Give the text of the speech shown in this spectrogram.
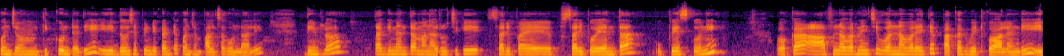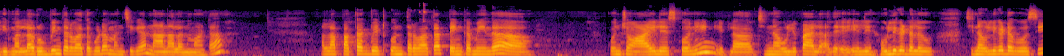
కొంచెం థిక్ ఉంటుంది. ఇది దోశ పిండి కంటే కొంచెం పలసగా ఉండాలి. దీంట్లో తగినంత మన రుచికి సరిపోయే సరిపోయేంత ఉప్పు వేసుకొని ఒక హాఫ్ అన్ అవర్ నుంచి వన్ అవర్ అయితే పక్కకు పెట్టుకోవాలండి. ఇది మళ్ళీ రుబ్బిన తర్వాత కూడా మంచిగా నానాలన్నమాట. అలా పక్కకు పెట్టుకున్న తర్వాత పెంక మీద కొంచెం ఆయిల్ వేసుకొని ఇట్లా చిన్న ఉల్లిపాయలు అదే ఎల్లి ఉల్లిగడ్డలు చిన్న ఉల్లిగడ్డ కోసి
